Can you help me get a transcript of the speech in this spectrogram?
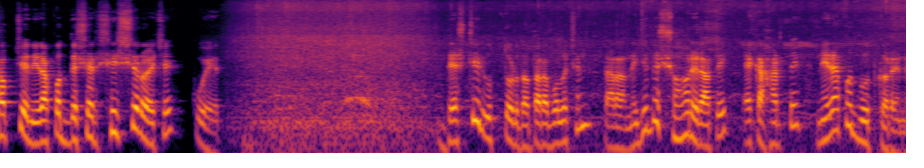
সবচেয়ে নিরাপদ দেশের শীর্ষে রয়েছে কুয়েত। দেশটির উত্তরদাতারা বলেছেন, তারা নিজেদের শহরে রাতে একা হাঁটতে নিরাপদ বোধ করেন।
